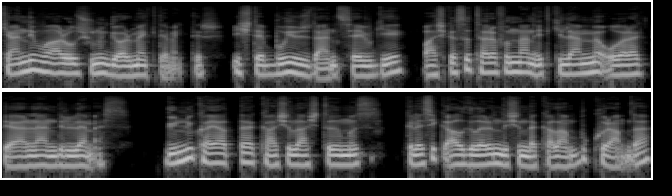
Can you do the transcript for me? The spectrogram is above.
kendi varoluşunu görmek demektir. İşte bu yüzden sevgi başkası tarafından etkilenme olarak değerlendirilemez. Günlük hayatta karşılaştığımız klasik algıların dışında kalan bu kuramda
